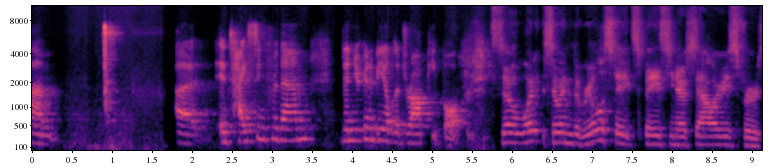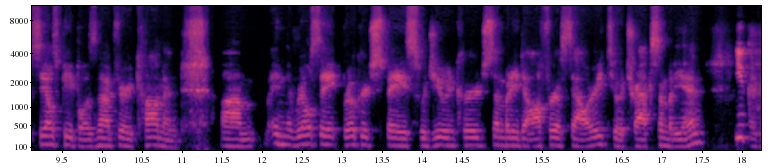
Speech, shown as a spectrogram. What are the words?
um, uh, enticing for them, then you're going to be able to draw people. So what? So in the real estate space, you know, salaries for salespeople is not very common. Um, in the real estate brokerage space, would you encourage somebody to offer a salary to attract somebody in? You could.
